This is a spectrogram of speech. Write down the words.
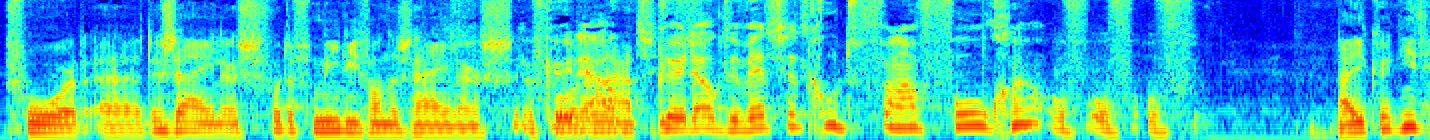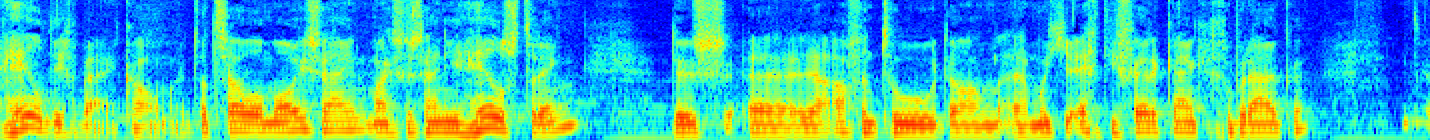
voor uh, de zeilers, voor de familie van de zeilers. Kun voor je, daar relaties. ook, kun je daar ook de wedstrijd goed vanaf volgen? Of, of, of... Nou, je kunt niet heel dichtbij komen. Dat zou wel mooi zijn, maar ze zijn hier heel streng. Dus uh, ja, af en toe dan, uh, moet je echt die verrekijker gebruiken. Uh,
